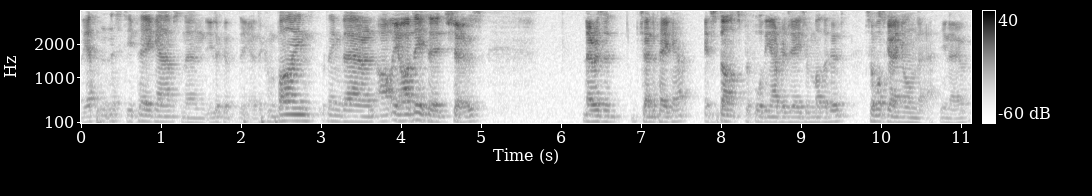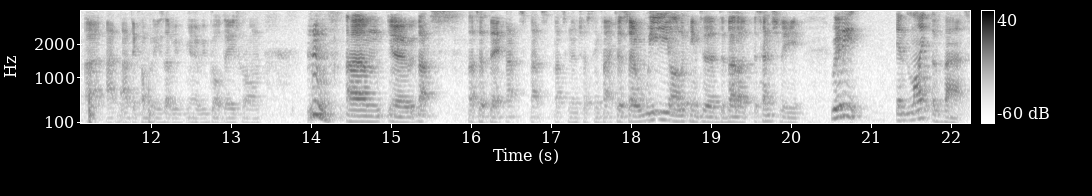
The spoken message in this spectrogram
the ethnicity pay gaps, and then you look at the, you know, the combined thing there, and our, you know, our data shows there is a gender pay gap. It starts before the average age of motherhood. So what's going on there? You know, uh, at, at the companies that we've you know we've got data on. um, you know that's that's a thing. That's that's that's an interesting factor. So we are looking to develop essentially, really, in light of that,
